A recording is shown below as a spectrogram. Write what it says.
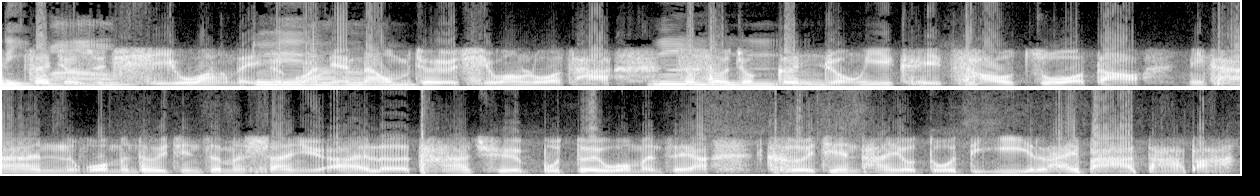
对理，这就是期望的一个观点。啊那我们就有期望落差，嗯这时候就更容易可以操作到。你看，我们都已经这么善于爱了，他却不对我们这样，可见他有多敌意。来吧，打吧。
